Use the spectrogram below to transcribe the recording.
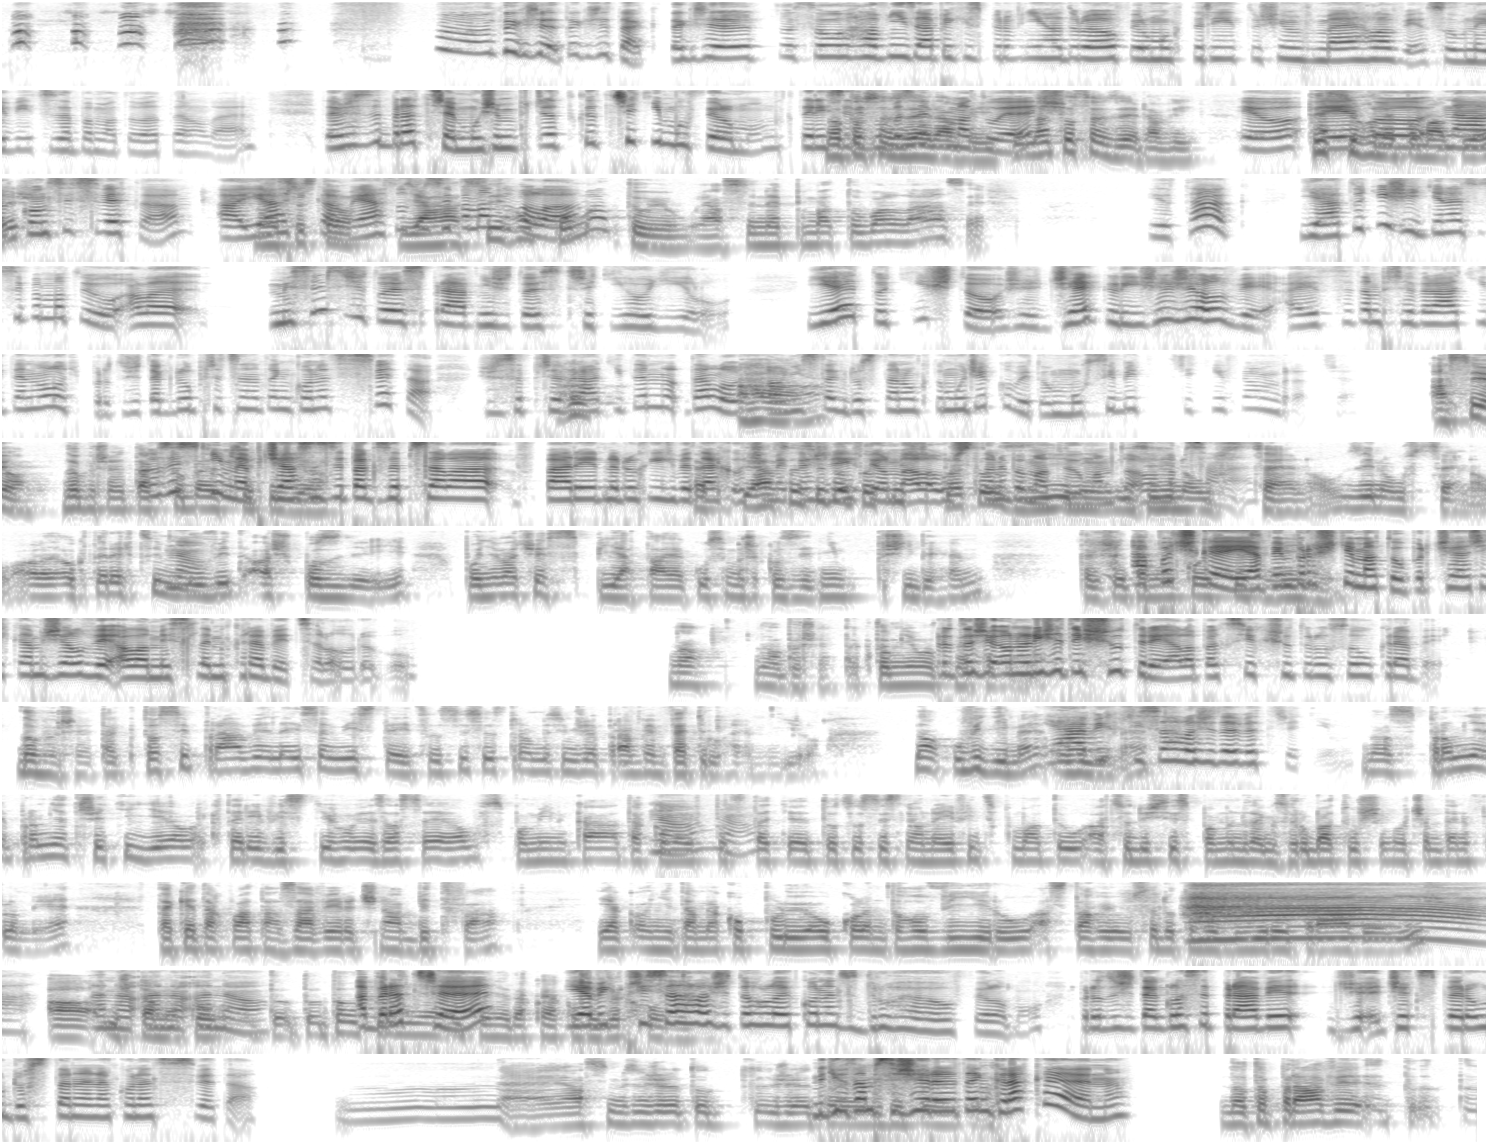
No, takže, takže tak. Takže to jsou hlavní zápěchy z prvního a druhého filmu, kteří tuším v mé hlavě jsou nejvíce zapamatovatelné. Takže se bratře, můžeme přidat k třetímu filmu, který No si to vůbec zvědavý, nepamatuješ. na to jsem zvědavý. Jo, Ty a si je ho to na konci světa. A já Ne, říkám, sestro, já to já si si ho pamatovala. pamatuju, já si nepamatoval název. Jo tak, já totiž jediné, co si pamatuju, ale myslím si, že to je správně, že to je z třetího dílu. Je totiž to, že Jack líže želvy a je se tam převrátí ten loď, protože tak jdou přece na ten konec světa, že se převrátí ten, ta loď Aha. a oni se tak dostanou k tomu Jackovi. To musí být třetí film, bratře. Asi jo, dobře, tak to zjistíme, protože já jsem si pak zepsala v pár jednoduchých větách očima jsem si každý to film, ale už to nepamatuju, jiným- mám to s jinou napsané. scénou, s jinou scénou, ale o které chci No. mluvit až později, poněvadž je spjatá, jak už jsem řekl, s jedním příběhem. Takže A jako počkej, já vím, proč tě matu, protože já říkám želvy, ale myslím kraby celou dobu. No, dobře, tak to mě moc Protože on líže ty šutry, ale pak z těch šutrů jsou kraby. Dobře, tak to si právě nejsem jistý, co si sestro myslím, že právě ve druhém dílu. No, uvidíme. Já bych uvidíme. přísahla, že to je ve třetím. No, s- pro mě, pro mě třetí díl, který vystihuje zase, jo, vzpomínka, takové No, v no. podstatě to, co si z něho nejvíc pamatuju a co když si vzpomenu, tak zhruba tuším, o čem ten film je, tak je taková ta závěrečná bitva, jak oni tam jako plujou kolem toho víru a stahují se do toho víru právě, víš? A ano, už tam ano, jako, ano. To, to, to, A bratře, jako Já bych přísahla, že tohle je konec druhého filmu, protože takhle se právě Jack Sparrow dostane na konec světa. Mm, Ne, já si myslím, že to... Že to Teď tam že to sežere je- ten kraken. No to právě... To, to,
